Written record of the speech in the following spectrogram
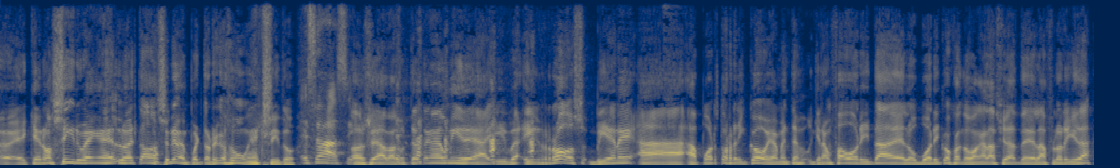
eh, que no sirven en los Estados Unidos, en Puerto Rico son un éxito. Eso es así. O sea, para que usted tenga una idea. Y, y Ross viene a, a Puerto Rico, obviamente es gran favorita de los boricos cuando van a la ciudad de la Florida.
